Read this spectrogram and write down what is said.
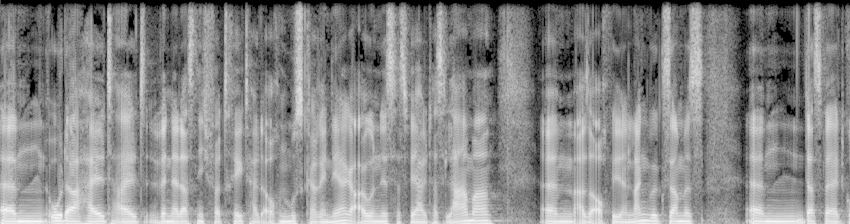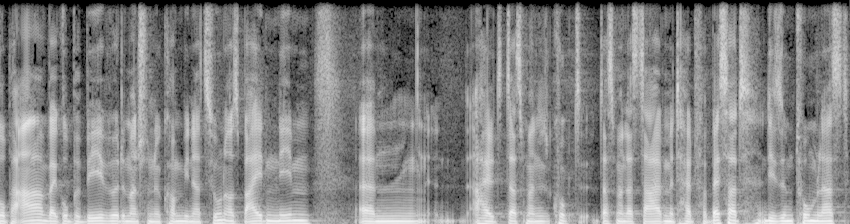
Ähm, oder halt halt, wenn er das nicht verträgt, halt auch ein Muscarinärger-Agonist. Das wäre halt das Lama. Ähm, also auch wieder ein langwirksames. Ähm, das wäre halt Gruppe A. Bei Gruppe B würde man schon eine Kombination aus beiden nehmen ähm, halt, dass man guckt, dass man das damit halt verbessert, die Symptomlast.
